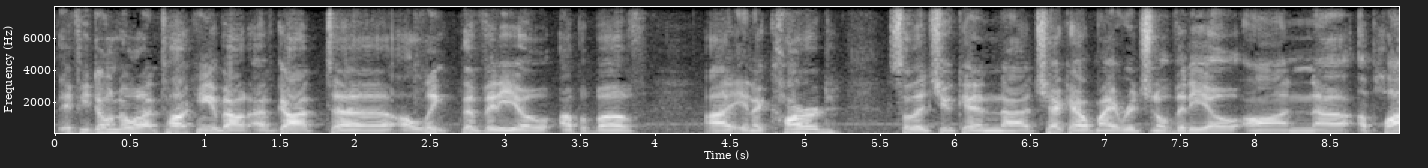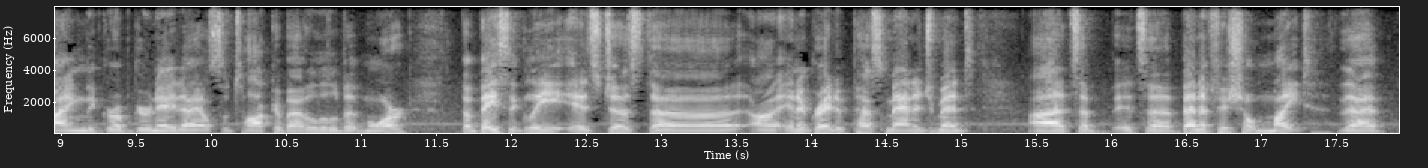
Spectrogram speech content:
if you don't know what I'm talking about, I've got, I'll link the video up above in a card so that you can uh, check out my original video on uh, applying the grub grenade. I also talk about a little bit more, but basically it's just uh, integrated pest management. it's a it's a beneficial mite that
